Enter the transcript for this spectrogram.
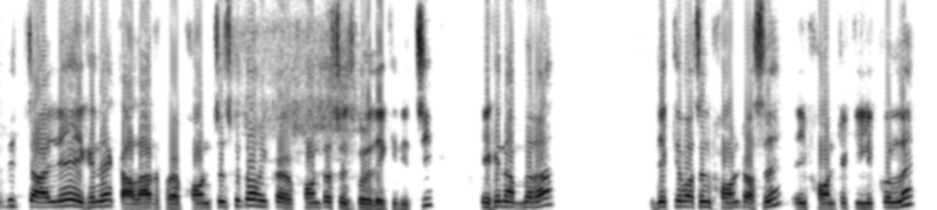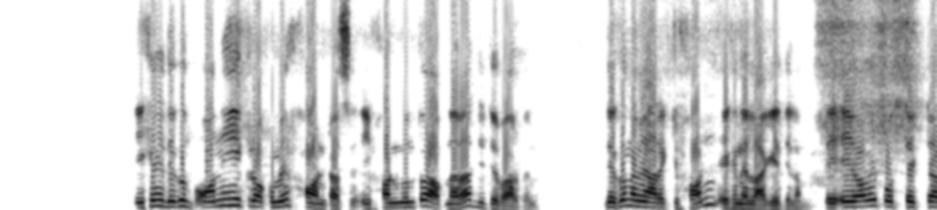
আপনি চাইলে এখানে কালার ফন্ট চেঞ্জ করতে। আমি ফন্টটা চেঞ্জ করে দেখিয়ে দিচ্ছি। এখানে আপনারা দেখতে পাচ্ছেন ফন্ট আছে। এই ফন্টে ক্লিক করলে এখানে দেখুন অনেক রকমের ফন্ট আছে। এই ফন্টগুলো আপনারা দিতে পারবেন। দেখুন, আমি আরেকটি ফন্ট এখানে লাগিয়ে দিলাম। তো এইভাবে প্রত্যেকটা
